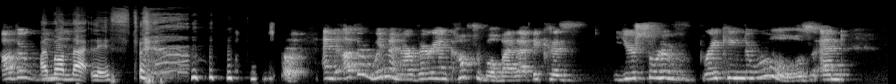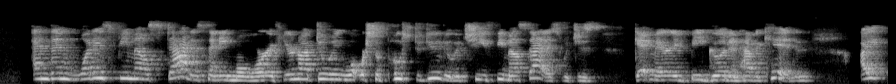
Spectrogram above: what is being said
other women, I'm on that list. and other women are very uncomfortable by that because you're sort of breaking the rules and and then what is female status anymore if you're not doing what we're supposed to do to achieve female status which is get married be good and have a kid and i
